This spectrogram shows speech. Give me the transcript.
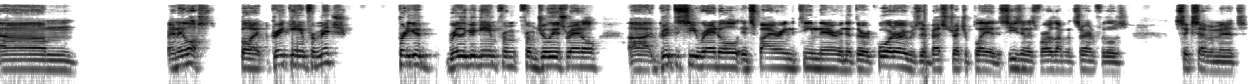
um, and they lost. But great game for Mitch pretty good, really good game from from Julius Randle. Uh, good to see Randle inspiring the team there in the third quarter. It was their best stretch of play of the season, as far as I'm concerned, for those six seven minutes.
